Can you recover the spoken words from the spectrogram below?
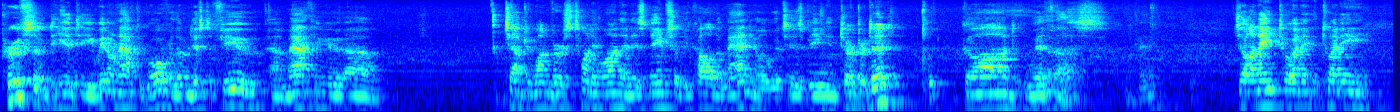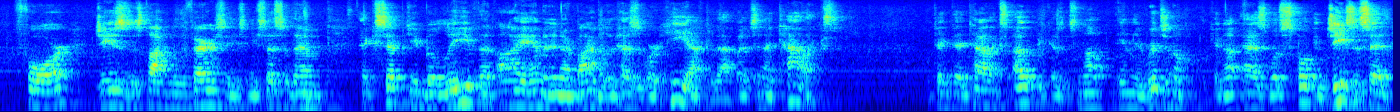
Proofs of deity, we don't have to go over them, just a few. Uh, Matthew um, chapter 1, verse 21, and his name shall be called Emmanuel, which is being interpreted, God with us. Okay? John 8, 20, 24, Jesus is talking to the Pharisees, and he says to them, except you believe that I am, and in our Bible it has the word he after that, but it's in italics. We'll take the italics out because it's not in the original, okay, not as was spoken. Jesus said,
